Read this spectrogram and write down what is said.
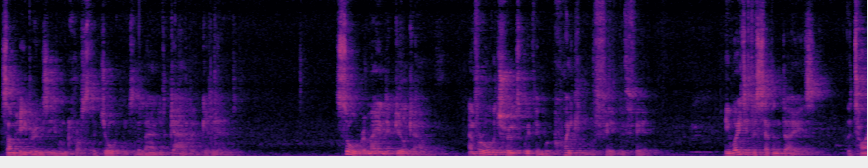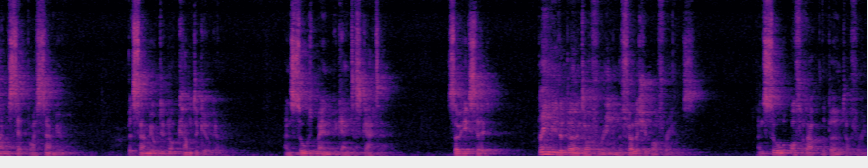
Some Hebrews even crossed the Jordan to the land of Gad and Gilead. Saul remained at Gilgal, and for all the troops with him were quaking with fear. He waited for seven days, the time set by Samuel. But Samuel did not come to Gilgal, and Saul's men began to scatter. So he said, Bring me the burnt offering and the fellowship offerings and Saul offered up the burnt offering.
